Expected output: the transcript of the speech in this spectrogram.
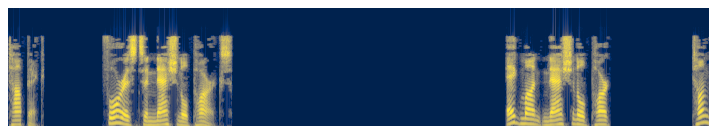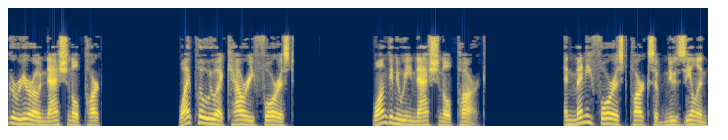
Topic. Forests and national parks. Egmont National Park Tongariro National Park Waipoua Kauri Forest Wanganui National Park and many forest parks of New Zealand.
